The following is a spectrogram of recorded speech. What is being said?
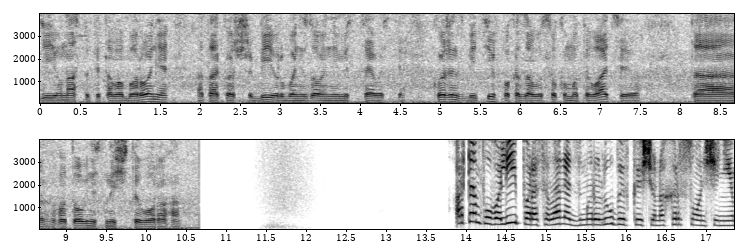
дії у наступі та в обороні, а також бій в урбанізованій місцевості. Кожен з бійців показав високу мотивацію та готовність нищити ворога. Артем Повалій – переселенець з Миролюбівки, що на Херсонщині.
